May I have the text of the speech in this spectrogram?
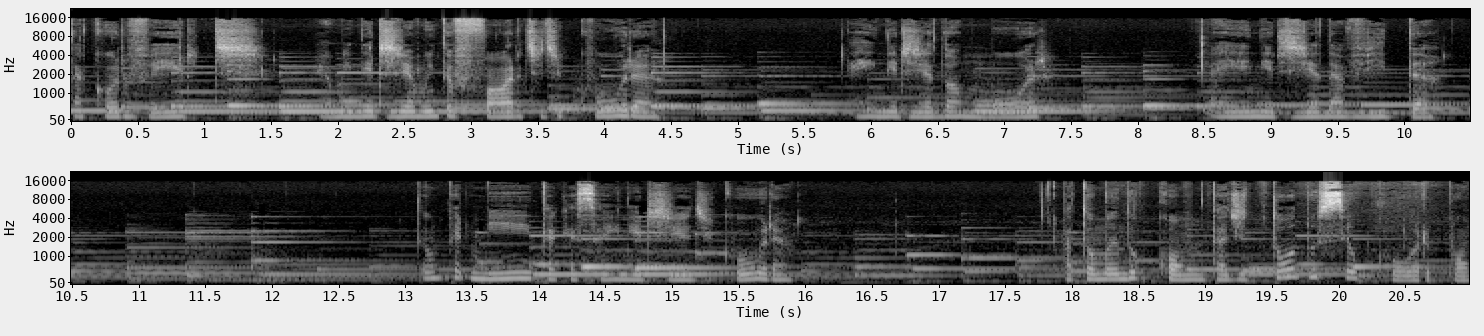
da cor verde. É uma energia muito forte de cura. É a energia do amor. É a energia da vida. Então permita que essa energia de cura vá tomando conta de todo o seu corpo.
